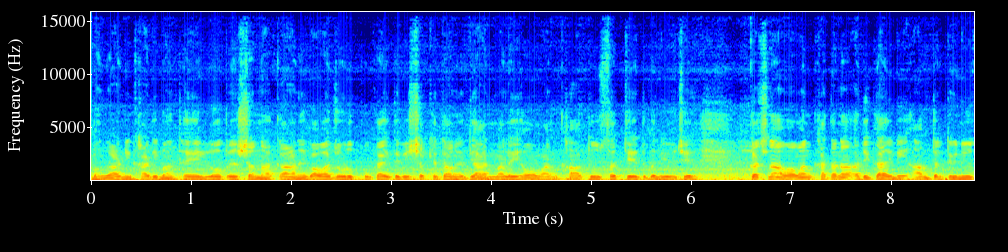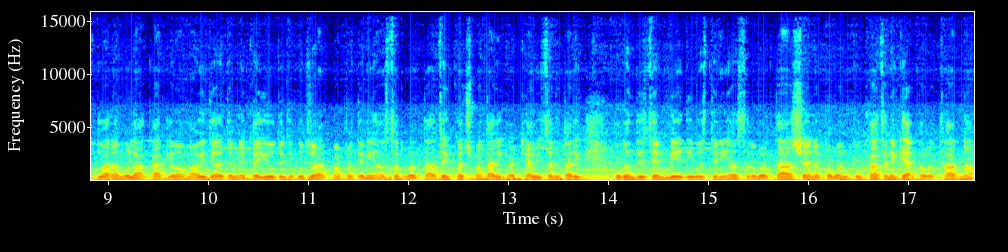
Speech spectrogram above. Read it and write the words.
બંગાળની ખાડીમાં થયેલ લો પ્રેશરના કારણે વાવાઝોડું ફૂંકાય તેવી શક્યતાઓને ધ્યાનમાં લઈ હવામાન ખાતું સચેત બન્યું છે. કચ્છના હવામાન ખાતાના અધિકારીની આમતક ટીવી ન્યૂઝ દ્વારા મુલાકાત લેવામાં આવી ત્યારે તેમણે કહ્યું હતું કે ગુજરાતમાં પણ તેની અસર વર્તાશે. કચ્છમાં તારીખ અઠ્યાવીસ અને તારીખ ઓગણત્રીસ એમ બે દિવસ તેની અસર વર્તાશે અને પવન ફૂંકાશે અને ક્યાંક વરસાદના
